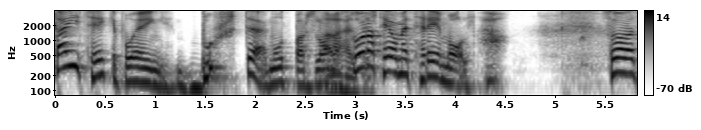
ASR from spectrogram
De tar poeng borte mot Barcelona. Skårer er til og med tre mål. Så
